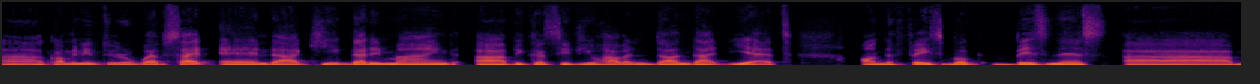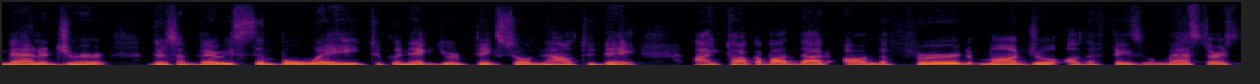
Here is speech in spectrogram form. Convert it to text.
uh, coming into your website, and uh, keep that in mind uh, because if you haven't done that yet, on the Facebook Business uh, Manager, there's a very simple way to connect your Pixel now today. I talk about that on the third module of the Facebook Masters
